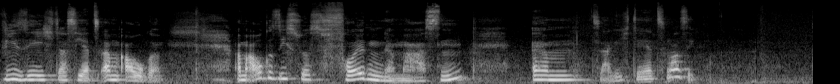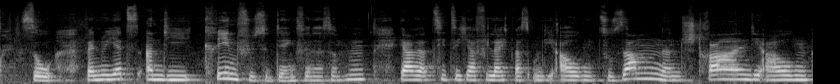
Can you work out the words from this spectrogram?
Wie sehe ich das jetzt am Auge? Am Auge siehst du es folgendermaßen, ähm, sage ich dir jetzt mal. So, wenn du jetzt an die Krähenfüße denkst, wenn du so, hm, ja, da zieht sich ja vielleicht was um die Augen zusammen, dann strahlen die Augen.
